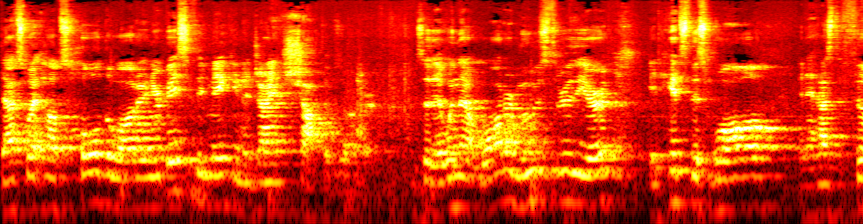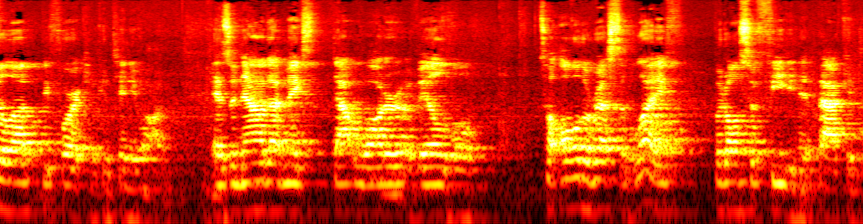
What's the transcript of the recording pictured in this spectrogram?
That's what helps hold the water. And you're basically making a giant shock absorber. So that when that water moves through the earth, it hits this wall and it has to fill up before it can continue on. And so now that makes that water available to all the rest of life, but also feeding it back into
